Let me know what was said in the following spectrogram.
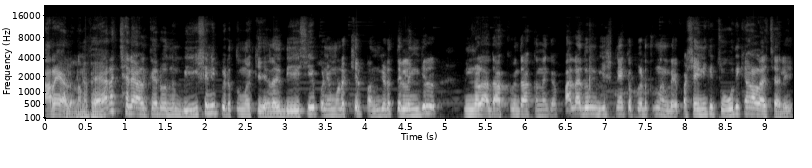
അറിയാലോ പിന്നെ വേറെ ചില ആൾക്കാർ ഒന്ന് ഭീഷണിപ്പെടുത്തുന്നൊക്കെ അതായത് ദേശീയ പണിമുടക്കിൽ പങ്കെടുത്തില്ലെങ്കിൽ നിങ്ങൾ അതാക്കും ഇതാക്കുന്നൊക്കെ പലതും ഭീഷണിയൊക്കെ പെടുത്തുന്നുണ്ട്. പക്ഷെ എനിക്ക് ചോദിക്കാനുള്ള വെച്ചാൽ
